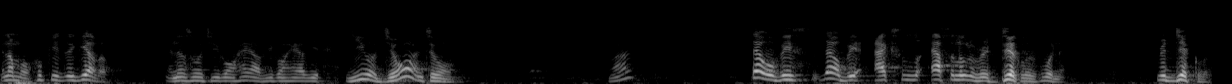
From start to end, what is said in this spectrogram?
and I'm going to hook it together. And that's what you're going to have. You're going to have your, you are joined to them. Right? That would be that would be absolutely ridiculous, wouldn't it? Ridiculous.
